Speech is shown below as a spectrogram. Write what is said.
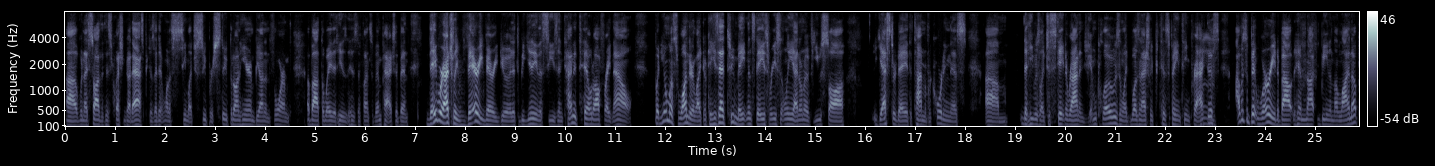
uh, when I saw that this question got asked because I didn't want to seem like super stupid on here and be uninformed about the way that his his defensive impacts have been. They were actually very, very good at the beginning of the season, kind of tailed off right now. But you almost wonder, like, okay, he's had two maintenance days recently. I don't know if you saw yesterday at the time of recording this um, that he was like just skating around in gym clothes and like wasn't actually participating in team practice. I was a bit worried about him not being in the lineup.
